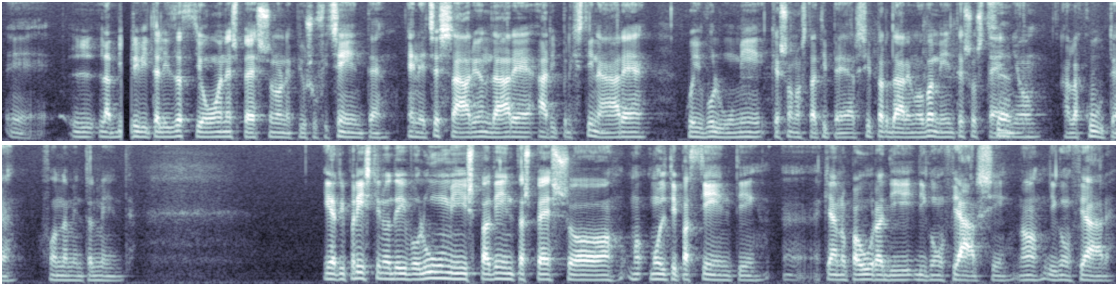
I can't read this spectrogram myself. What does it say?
Eh, la biorivitalizzazione spesso non è più sufficiente, è necessario andare a ripristinare quei volumi che sono stati persi per dare nuovamente sostegno certo. alla cute, fondamentalmente. Il ripristino dei volumi spaventa spesso mo molti pazienti eh, che hanno paura di, di gonfiarsi, no? di gonfiare.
